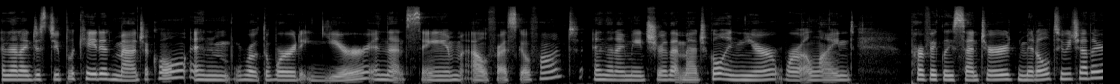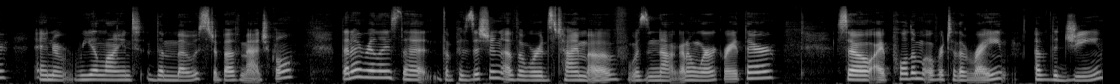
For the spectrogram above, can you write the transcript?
And then I just duplicated magical and wrote the word year in that same alfresco font. And then I made sure that magical and year were aligned perfectly centered middle to each other and realigned the most above magical. Then I realized that the position of the words time of was not going to work right there. So I pulled them over to the right of the G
